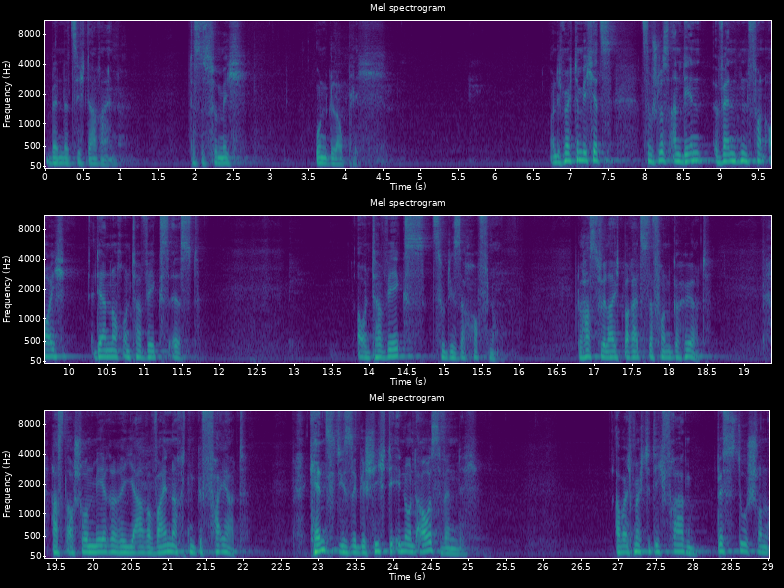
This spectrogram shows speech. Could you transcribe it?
bindet sich da rein. Das ist für mich unglaublich. Und ich möchte mich jetzt zum Schluss an den wenden von euch, der noch unterwegs ist. Unterwegs zu dieser Hoffnung. Du hast vielleicht bereits davon gehört, hast auch schon mehrere Jahre Weihnachten gefeiert, kennst diese Geschichte in und auswendig. Aber ich möchte dich fragen, bist du schon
